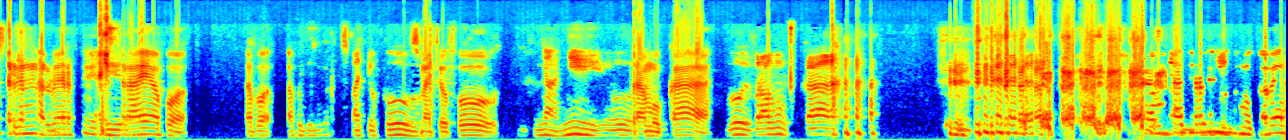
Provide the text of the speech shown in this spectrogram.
terkenal ber. Iya. Ekstra ya apa? Apa apa jenenge? Spacovo Smacovo, nyanyi oh, Pramuka. oh pramuka Pramuka keren Pramuka ber.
